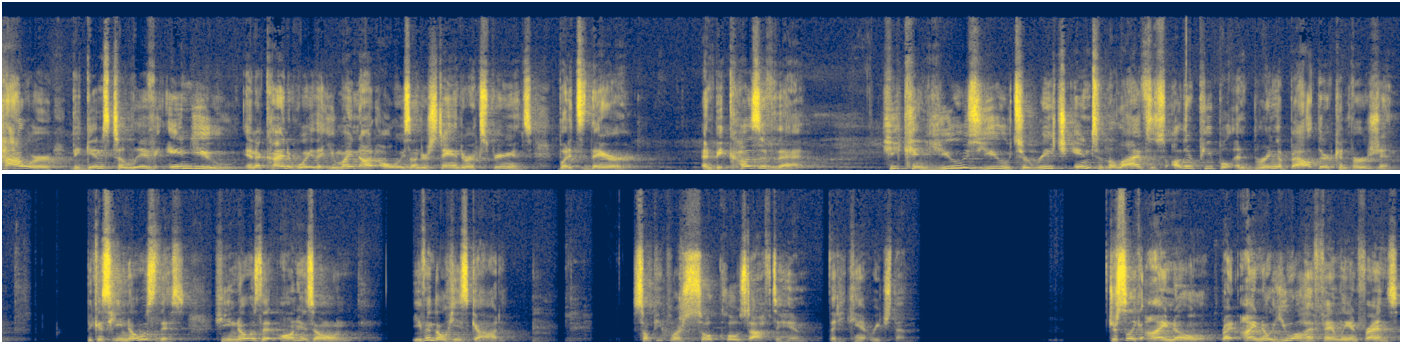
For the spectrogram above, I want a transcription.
power begins to live in you in a kind of way that you might not always understand or experience, but it's there. And because of that, he can use you to reach into the lives of other people and bring about their conversion. Because he knows this. He knows that on his own, even though he's God, some people are so closed off to him that he can't reach them. Just like I know, right? I know you all have family and friends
